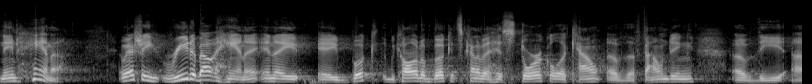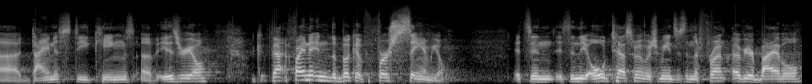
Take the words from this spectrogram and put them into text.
named Hannah. And we actually read about Hannah in a, a book. We call it a book. It's kind of a historical account of the founding of the uh, dynasty kings of Israel. We find it in the book of 1 Samuel. It's in, it's in the Old Testament, which means it's in the front of your Bible.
